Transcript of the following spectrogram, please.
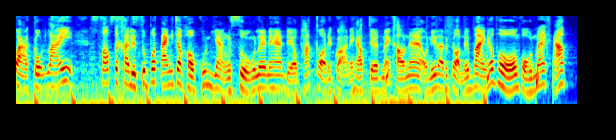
ฝากกดไลค์ซับสไครต์หรือซุปเปอร์แตงจะขอบคุณอย่างสูงเลยนะฮะ เดี๋ยวพักก่อนดีกว่านะครับ เจอกันใหม่คราวหน้าวันนี้ลาไปก่อนบ๊ายบายครับผมขอบคุณมากครับ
